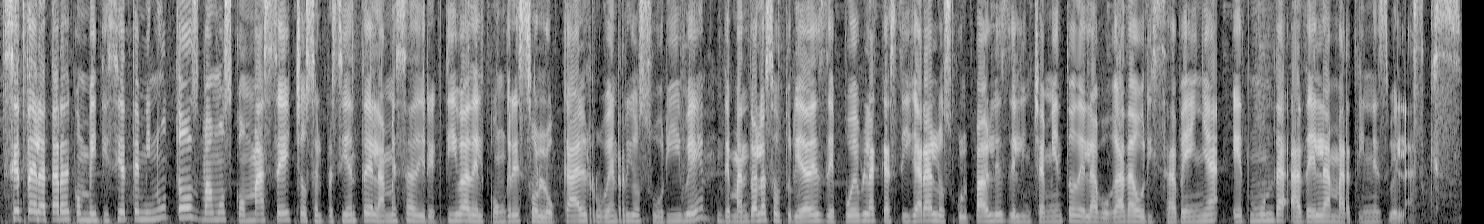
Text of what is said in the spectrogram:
Siete de la tarde con 27 minutos, vamos con más hechos. El presidente de la mesa directiva del Congreso local, Rubén Ríos Uribe, demandó a las autoridades de Puebla castigar a los culpables del linchamiento de la abogada orizabeña Edmunda Adela Martínez Velázquez.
